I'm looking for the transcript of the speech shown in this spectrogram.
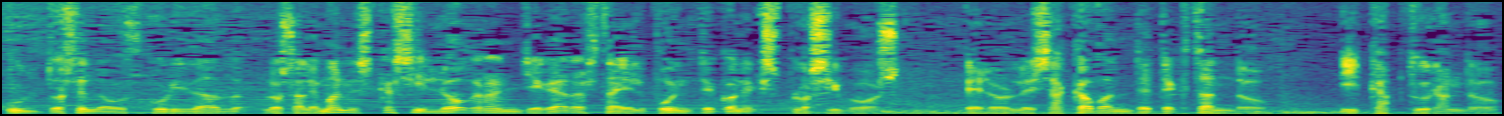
Ocultos en la oscuridad, los alemanes casi logran llegar hasta el puente con explosivos, pero les acaban detectando y capturando.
